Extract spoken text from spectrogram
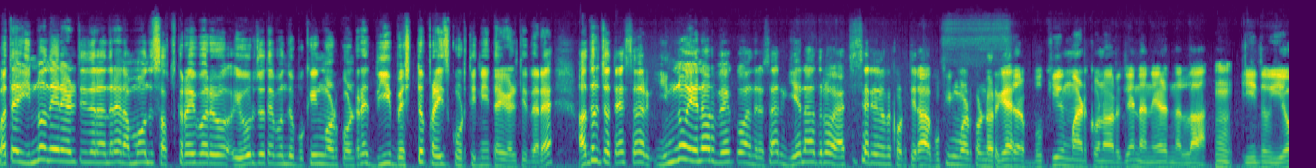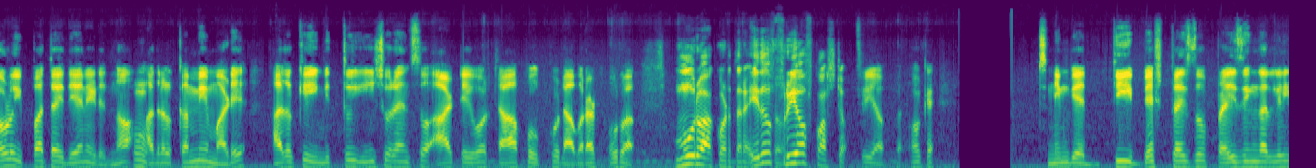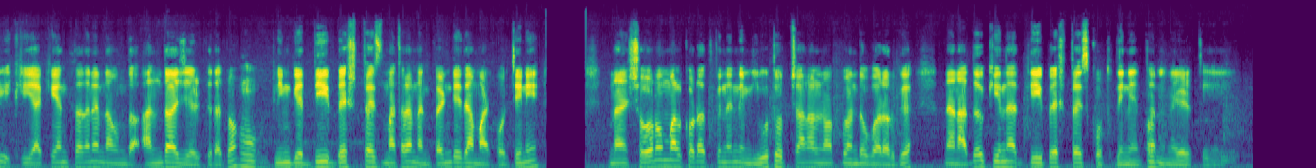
ಮತ್ತೆ ಇನ್ನೊಂದು ಏನು ಹೇಳ್ತಿದ್ದಾರೆ ಅಂದ್ರೆ ನಮ್ಮ ಒಂದು ಸಬ್ಸ್ಕ್ರೈಬರ್ ಇವ್ರ ಜೊತೆ ಬಂದು ಬುಕಿಂಗ್ ಮಾಡ್ಕೊಂಡ್ರೆ ದಿ ಬೆಸ್ಟ್ ಪ್ರೈಸ್ ಕೊಡ್ತೀನಿ ಅಂತ ಹೇಳ್ತಿದ್ದಾರೆ. ಅದ್ರ ಜೊತೆ ಸರ್ ಇನ್ನೂ ಏನಾದ್ರು ಬೇಕು ಅಂದ್ರೆ ಸರ್ ಏನಾದ್ರು ಆಕ್ಸೆಸರಿ ಏನಾದ್ರು ಕೊಡ್ತೀರಾ ಬುಕಿಂಗ್ ಮಾಡ್ಕೊಂಡವ್ರಿಗೆ? ಬುಕಿಂಗ್ ಮಾಡ್ಕೊಂಡವ್ರಿಗೆ ನಾನು ಹೇಳ್ದಲ್ಲ ಇದು ಏಳು ಇಪ್ಪತ್ತೈದು ಏನ್ ಹಿಡಿದ್ನೋ. ಅದ್ರಲ್ಲಿ ಕಮ್ಮಿ ಮಾಡಿ ಅದಕ್ಕೆ with insurance R T O top ಉಪ್ಪು ಡಾಬರ್ ಮೂರು ಮೂರು ಹಾಕೊಡ್ತಾರೆ ಇದು free of cost free of okay ನಿಮ್ಗೆ ದಿ ಬೆಸ್ಟ್ ಪ್ರೈಸ್ ಪ್ರೈಸಿಂಗ್ ಅಲ್ಲಿ ಯಾಕೆ ಅಂತಂದ್ರೆ ನಾವೊಂದು ಅಂದಾಜು ಹೇಳ್ತಿರೋದು. ನಿಮ್ಗೆ ದಿ ಬೆಸ್ಟ್ ಪ್ರೈಸ್ ಮಾತ್ರ ನಾನು ಖಂಡಿತ ಮಾಡ್ಕೊಡ್ತೀನಿ. ನಾನು ಶೋರೂಮ್ ಅಲ್ಲಿ ಕೊಡೋದ್ಕಿಂತ ನಿಮ್ ಯೂಟ್ಯೂಬ್ ಚಾನಲ್ ನೋಡ್ಕೊಂಡು ಬರೋರ್ಗೆ ನಾನು ಅದಕ್ಕಿಂತ ದಿ ಬೆಸ್ಟ್ ಪ್ರೈಸ್ ಕೊಡ್ತೀನಿ ಅಂತ ನಾನು ಹೇಳ್ತೀನಿ.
